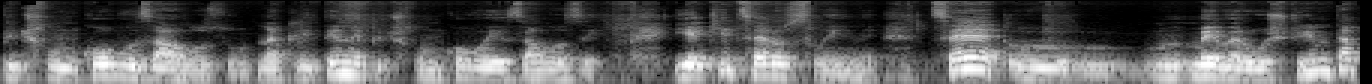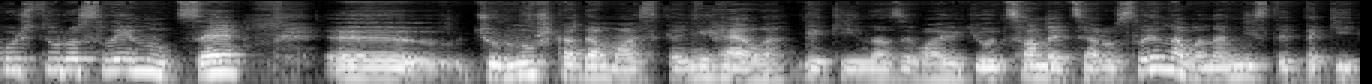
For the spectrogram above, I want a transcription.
підшлункову залозу, на клітини підшлункової залози. Які це рослини? Це ми вирощуємо також цю рослину, це чорнушка дамаська, нігела, який називають. І от саме ця рослина вона містить такі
